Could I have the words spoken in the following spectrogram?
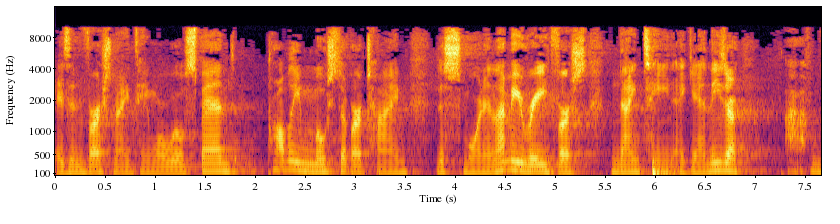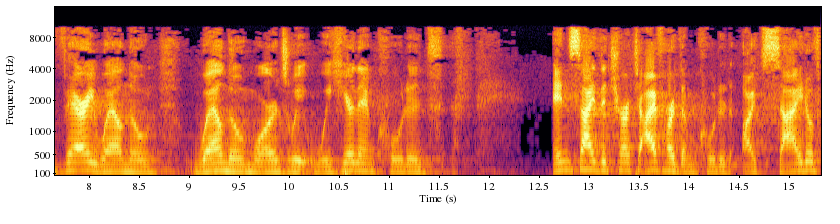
is in verse 19 where we'll spend probably most of our time this morning. Let me read verse 19 again. These are very well known, well known words. We, we hear them quoted inside the church. I've heard them quoted outside of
